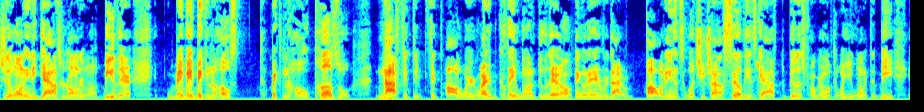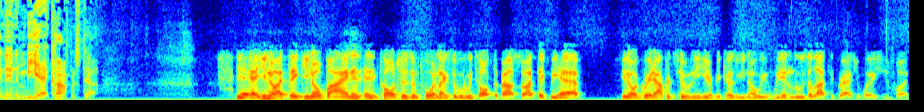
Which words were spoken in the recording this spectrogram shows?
You don't want any guys who don't really want to be there, making the whole making the whole puzzle not fit the, fit all the way right because they want to do their own thing or they're not bought into what you're trying to sell these guys to build this program up the way you want it to be, and then the MEAC conference there. Yeah, you know, I think you know buying and, and culture is important, like what we talked about. So I think we have, you know, a great opportunity here because you know we, we didn't lose a lot to graduation, but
